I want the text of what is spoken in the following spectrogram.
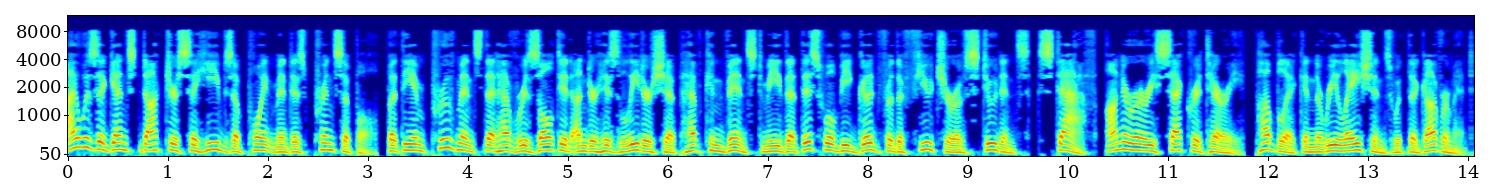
I was against Dr. Sahib's appointment as principal, but the improvements that have resulted under his leadership have convinced me that this will be good for the future of students, staff, honorary secretary, public and the relations with the government."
